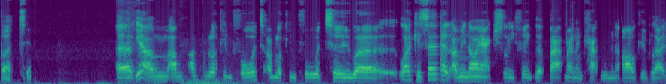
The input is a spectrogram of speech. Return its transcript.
but uh, yeah, I'm, I'm, I'm looking forward. I'm looking forward to, uh, like I said, I mean, I actually think that Batman and Catwoman are arguably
